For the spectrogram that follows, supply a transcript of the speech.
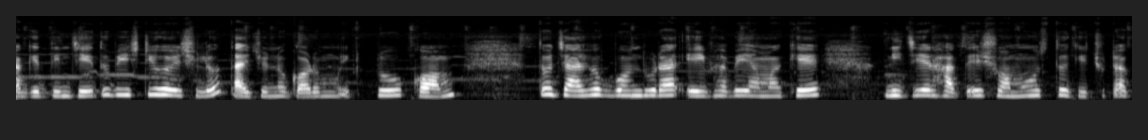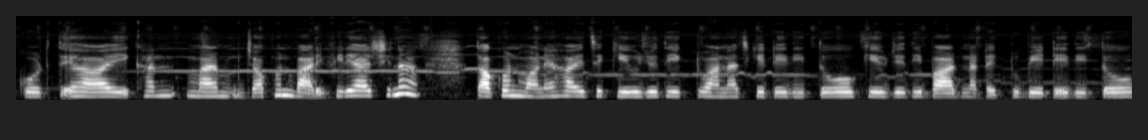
আগের দিন যেহেতু বৃষ্টি হয়েছিল, তাই জন্য গরম একটু কম। তো যাই হোক বন্ধুরা, এইভাবেই আমাকে নিজের হাতে সমস্ত কিছুটা করতে হয়। এখান যখন বাড়ি ফিরে আসি না, তখন মনে হয় যে কেউ যদি একটু আনাজ কেটে দিত, কেউ যদি বাটনাটা একটু বেটে দিত,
